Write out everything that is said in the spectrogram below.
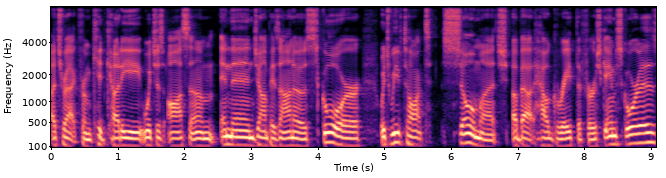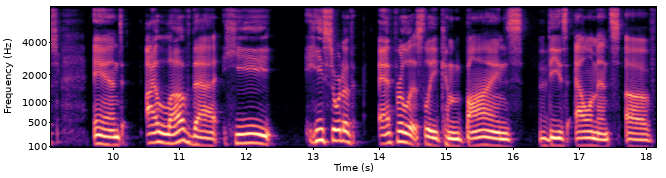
a track from kid cudi which is awesome and then john Paesano's score which we've talked so much about how great the first game score is and i love that he he sort of effortlessly combines these elements of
